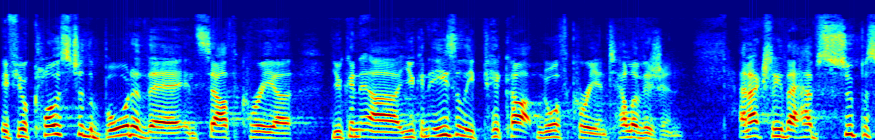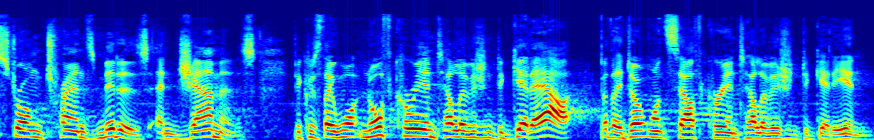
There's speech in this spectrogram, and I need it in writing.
If you're close to the border there in South Korea, you can, uh, you can easily pick up North Korean television. And actually, they have super strong transmitters and jammers because they want North Korean television to get out, but they don't want South Korean television to get in.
